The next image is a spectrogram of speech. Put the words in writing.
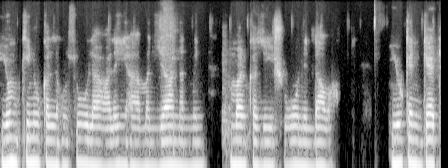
يمكنك الحصول عليها مجانا من مركز شؤون الدعوة You can get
